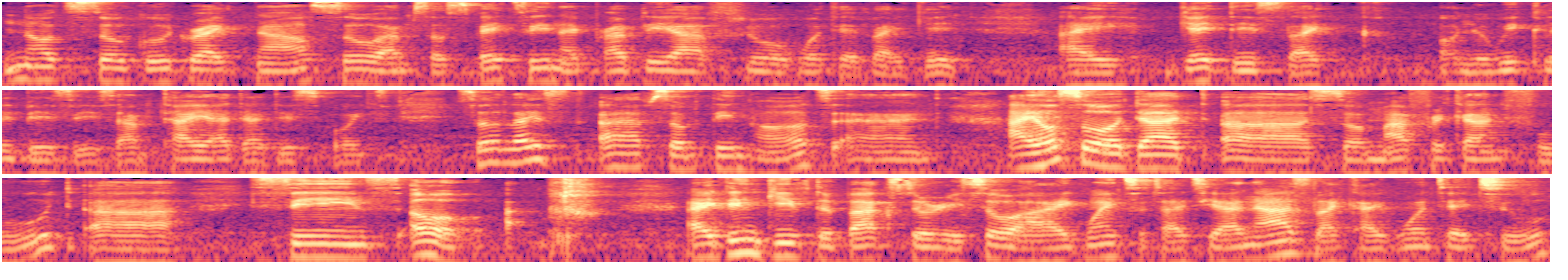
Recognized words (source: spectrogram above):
not so good right now. So I'm suspecting I probably have flu or whatever I get. I get this like on a weekly basis. I'm tired at this point. So let's have something hot. And I also ordered uh, some African food uh, since, oh, I didn't give the backstory. So I went to Tatiana's like I wanted to.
